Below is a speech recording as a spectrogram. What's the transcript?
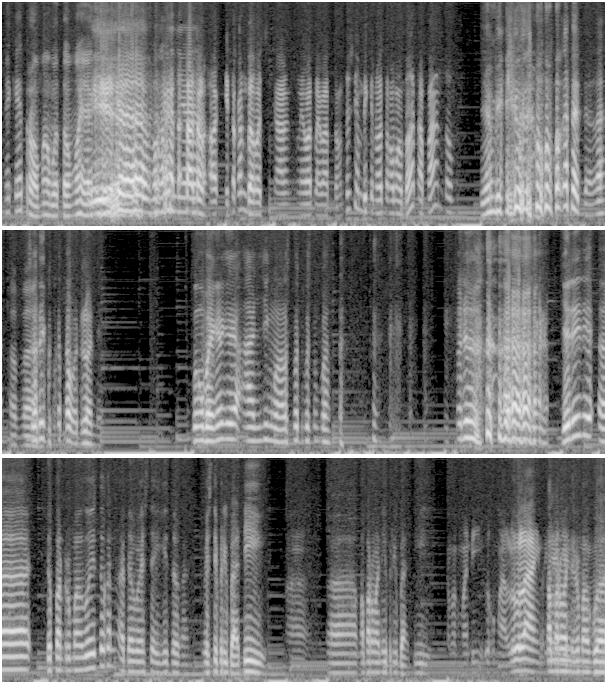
ini kayak trauma buat Tomo ya Iya. gitu. Tahu, makanya. oh, kita kan baru sekarang lewat-lewat dong. Terus yang bikin lo trauma banget apaan Tom? yang bikin gue trauma banget adalah apa? sorry gue ketawa duluan ya gue ngebayangin kayak anjing males banget gue sumpah. Aduh. Jadi di eh, depan rumah gue itu kan ada WC gitu kan WC pribadi. Eh, kamar mandi pribadi. Kamar mandi rumah lu lah intinya. Kamar mandi gitu. rumah gue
